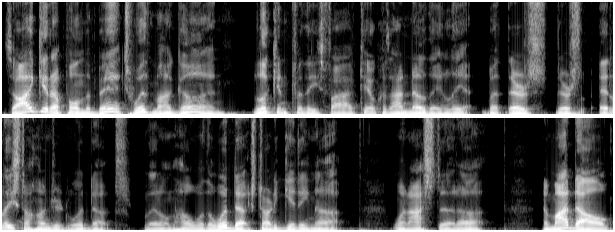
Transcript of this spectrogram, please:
So I get up on the bench with my gun looking for these five teal because I know they lit. But there's there's at least a hundred wood ducks lit on the hole. Well, the wood ducks started getting up when I stood up. And my dog,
